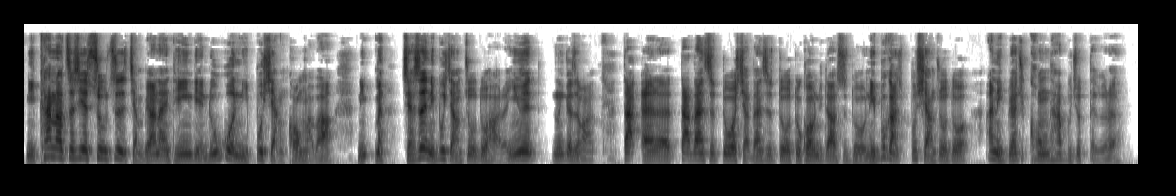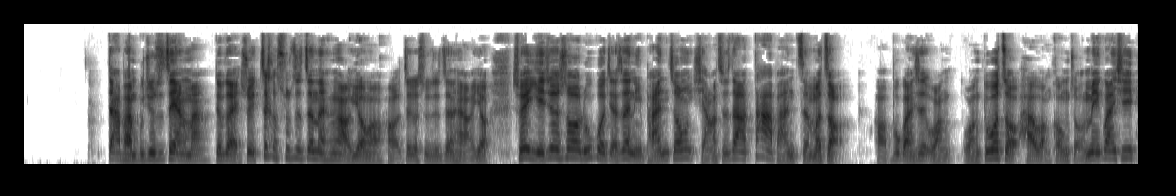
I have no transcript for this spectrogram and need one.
你看到这些数字，讲比较难听一点，如果你不想空，好不好？你没假设你不想做多好了，因为那个什么大呃大单是多，小单是多，多空力道是多，你不敢不想做多啊，你不要去空它，不就得了？大盘不就是这样吗？对不对？所以这个数字真的很好用哦。好，这个数字真的很好用。所以也就是说，如果假设你盘中想要知道大盘怎么走，好，不管是往往多走还是往空走，没关系，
